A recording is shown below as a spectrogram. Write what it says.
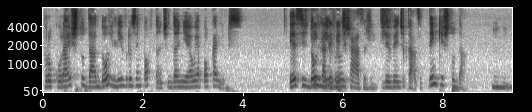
procurar estudar dois livros importantes, Daniel e Apocalipse. Esses dois Fica livros. dever de casa, gente. Dever de casa. Tem que estudar. Uhum.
